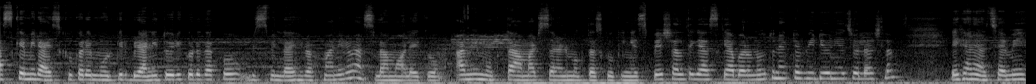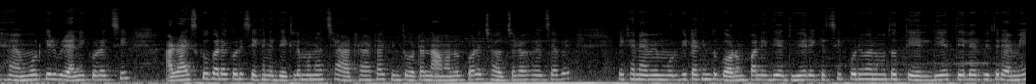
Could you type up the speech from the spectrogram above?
আজকে আমি রাইস কুকারে মুরগির বিরিয়ানি তৈরি করে দেখো। বিসমিল্লাহ রহমানির আসসালামু আলাইকুম। আমি মুক্তা, আমার চ্যানেল মুক্তাস কুকিং স্পেশাল থেকে আজকে আবার নতুন একটা ভিডিও নিয়ে চলে আসলাম। এখানে আছে আমি হ্যাঁ মুরগির বিরিয়ানি করেছি আর রাইস কুকারে করেছি। এখানে দেখলে মনে হচ্ছে আঠা আঠা, কিন্তু ওটা নামানোর পরে ঝরঝরা হয়ে যাবে। এখানে আমি মুরগিটা কিন্তু গরম পানি দিয়ে ধুয়ে রেখেছি। পরিমাণ মতো তেল দিয়ে তেলের ভিতরে আমি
